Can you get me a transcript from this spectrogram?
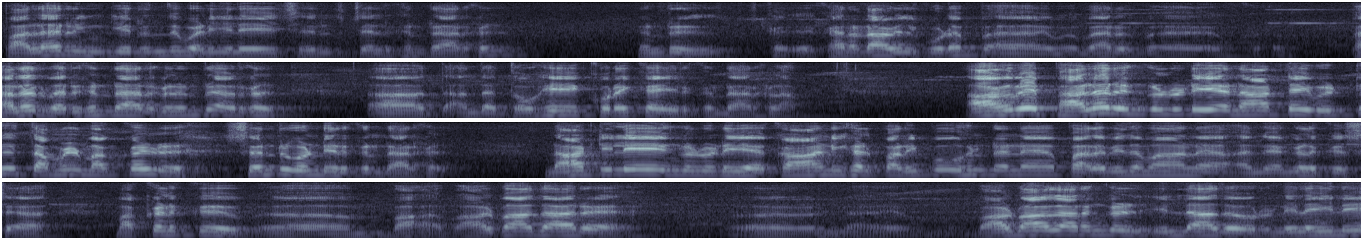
பலர் இங்கிருந்து வெளியிலே செல் செல்கின்றார்கள் என்று க- கனடாவில் கூட பலர் வருகின்றார்கள் என்று அவர்கள் அந்த தொகையை குறைக்க இருக்கின்றார்களாம். ஆகவே பலர் எங்களுடைய நாட்டை விட்டு தமிழ் மக்கள் சென்று கொண்டிருக்கின்றார்கள். நாட்டிலே எங்களுடைய காணிகள் பறிபோகின்றன. பலவிதமான அந்த எங்களுக்கு ச மக்களுக்கு வா- வாழ்வாதார வாழ்வாதாரங்கள் இல்லாத ஒரு நிலையிலே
